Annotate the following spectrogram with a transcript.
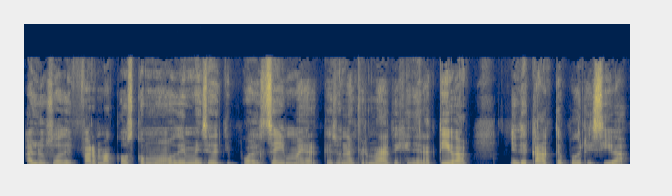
al uso de fármacos como demencia de tipo Alzheimer, que es una enfermedad degenerativa y de carácter progresiva,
